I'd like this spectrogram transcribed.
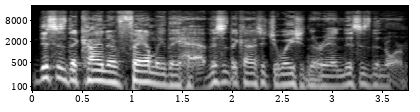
this is the kind of family they have? This is the kind of situation they're in. This is the norm.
